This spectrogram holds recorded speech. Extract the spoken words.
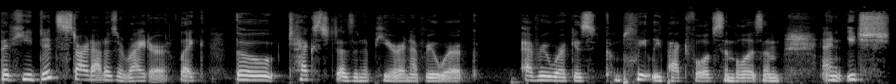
that he did start out as a writer. Like though text doesn't appear in every work, every work is completely packed full of symbolism, and each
